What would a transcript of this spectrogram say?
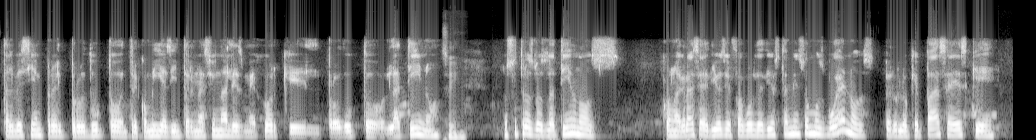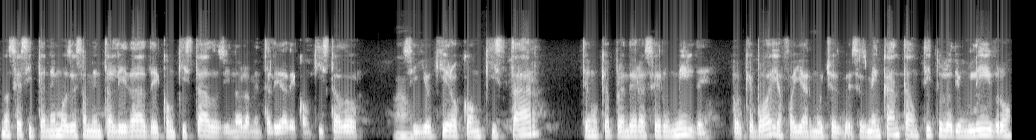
tal vez siempre el producto, entre comillas, internacional es mejor que el producto latino. Sí. Nosotros los latinos con la gracia de Dios y el favor de Dios también somos buenos, pero lo que pasa es que no sé si tenemos esa mentalidad de conquistados y no la mentalidad de conquistador. Si yo quiero conquistar, tengo que aprender a ser humilde, porque voy a fallar muchas veces. Me encanta un título de un libro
